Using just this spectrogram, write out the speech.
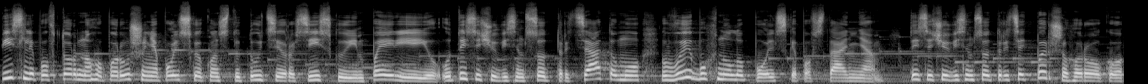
Після повторного порушення польської конституції Російською імперією у 1830-му вибухнуло польське повстання. 1831 року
